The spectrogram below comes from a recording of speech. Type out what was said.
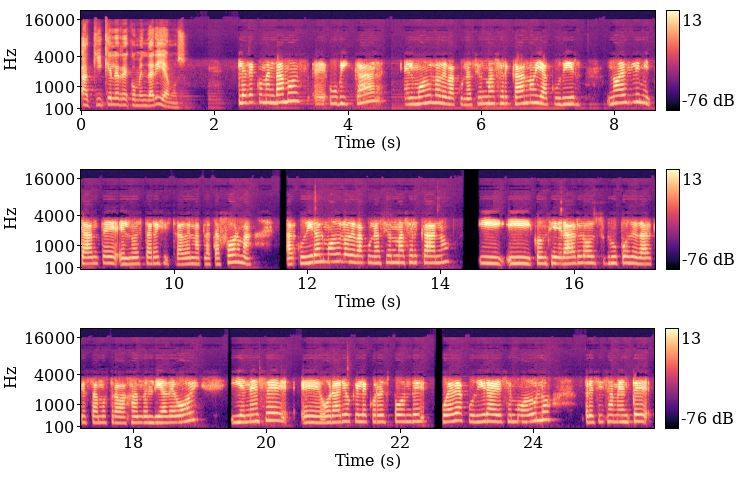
¿Aquí qué le recomendaríamos? Le recomendamos eh, ubicar el módulo de vacunación más cercano y acudir. No es limitante el no estar registrado en la plataforma. Acudir al módulo de vacunación más cercano y, considerar los grupos de edad que estamos trabajando el día de hoy. Y en ese eh, horario que le corresponde puede acudir a ese módulo precisamente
